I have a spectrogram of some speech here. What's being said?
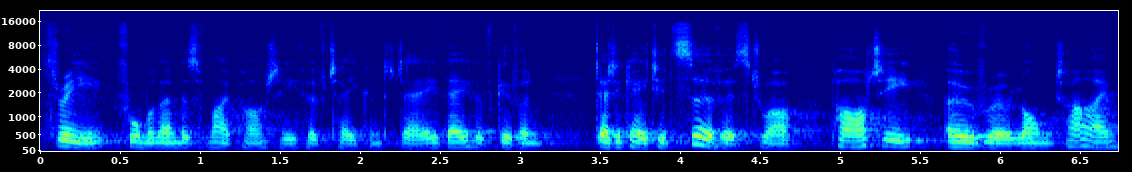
three former members of my party have taken today. They have given dedicated service to our party over a long time,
